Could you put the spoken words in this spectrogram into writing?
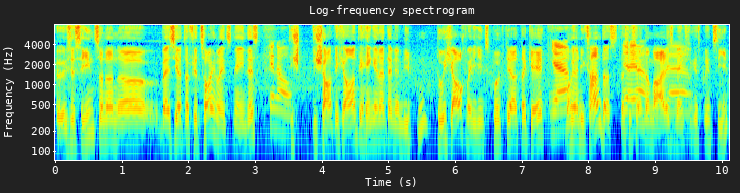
böse sind, sondern äh, weil sie ja dafür zahlen letzten Endes. genau. Die, die schauen dich an, die hängen an deinen Lippen. Tue ich auch, wenn ich ins Burgtheater gehe. Ja. Mache ja nichts anderes. Das Ja, ist ja. ein normales menschliches Prinzip.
